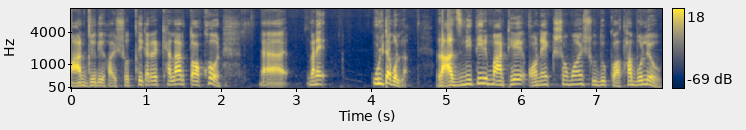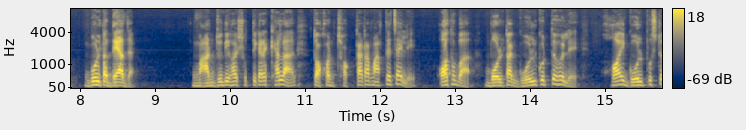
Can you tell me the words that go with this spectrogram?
মাঠ যদি হয় সত্যিকারের খেলার, তখন মানে উল্টা বললাম, রাজনীতির মাঠে অনেক সময় শুধু কথা বলেও গোলটা দেয়া যায়। মাঠ যদি হয় সত্যিকারের খেলার, তখন ছক্কাটা মারতে চাইলে অথবা বলটা গোল করতে হলে হয় গোল পোস্টে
